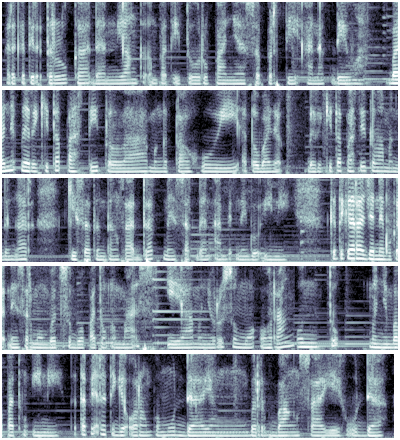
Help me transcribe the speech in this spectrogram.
Mereka tidak terluka dan yang keempat itu rupanya seperti anak dewa. Banyak dari kita pasti telah mengetahui atau banyak dari kita pasti telah mendengar kisah tentang Sadrak, Mesak, dan Abednego ini. Ketika Raja Nebukadnezar membuat sebuah patung emas, ia menyuruh semua orang untuk menyembah patung ini. Tetapi ada tiga orang pemuda yang berbangsa Yehuda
